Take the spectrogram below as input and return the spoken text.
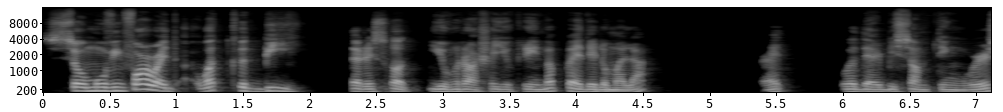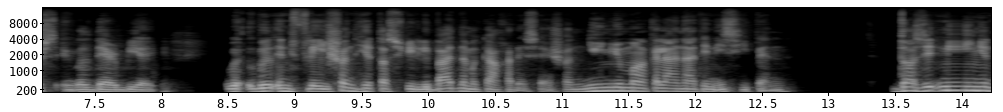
So moving forward, what could be the result? Yung Russia-Ukraine ba pwede lumala? Right? Will there be something worse? Will there be a, will, inflation hit us really bad na magkaka-recession? Yun yung mga kailangan natin isipin. Does it mean you,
